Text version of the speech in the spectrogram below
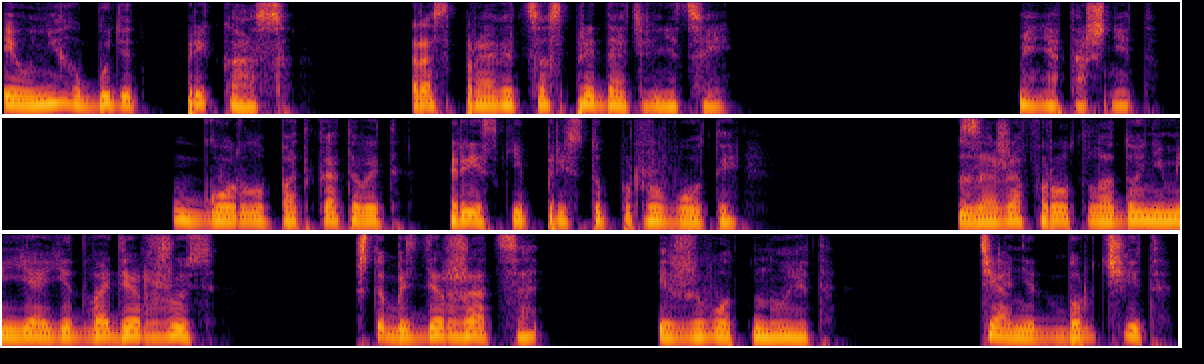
И у них будет приказ расправиться с предательницей. Меня тошнит. К горлу подкатывает резкий приступ рвоты. Зажав рот ладонями, я едва держусь, чтобы сдержаться. И живот ноет, тянет, бурчит.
